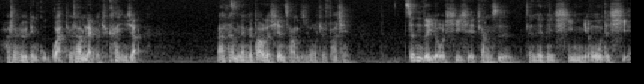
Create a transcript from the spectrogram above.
好像有点古怪，就他们两个去看一下。然后他们两个到了现场之后，就发现真的有吸血僵尸在那边吸牛的血，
